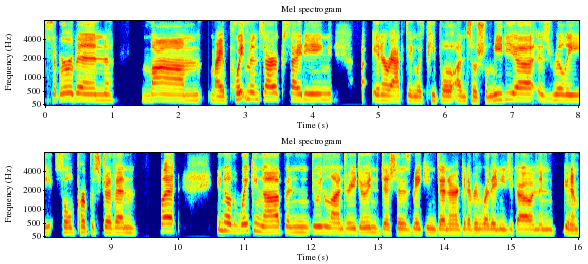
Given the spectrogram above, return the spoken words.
suburban mom my appointments are exciting uh, interacting with people on social media is really sole purpose driven. But you know, the waking up and doing laundry, doing the dishes, making dinner, get everywhere they need to go, and then, you know,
